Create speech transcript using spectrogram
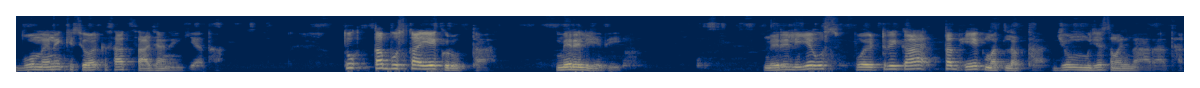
वो मैंने किसी और के साथ साझा नहीं किया था। तो तब उसका एक रूप था, मेरे लिए भी। मेरे लिए उस पोइट्री का तब एक मतलब था, जो मुझे समझ में आ रहा था।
